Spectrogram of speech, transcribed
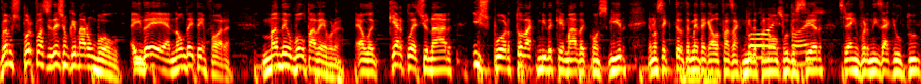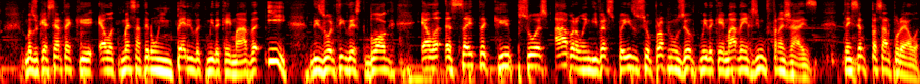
Vamos supor que vocês deixam queimar um bolo. A ideia é não deitem fora. Mandem o bolo para a Débora. Ela quer colecionar e expor toda a comida queimada que conseguir. Eu não sei que tratamento é que ela faz à comida para não Pois, apodrecer, pois. se lhe enverniza aquilo tudo, mas o que é certo é que ela começa a ter um império da comida queimada e, diz o artigo deste blog, ela aceita que pessoas abram em diversos países o seu próprio museu de comida queimada em regime de franchise. Tem sempre que passar por ela.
